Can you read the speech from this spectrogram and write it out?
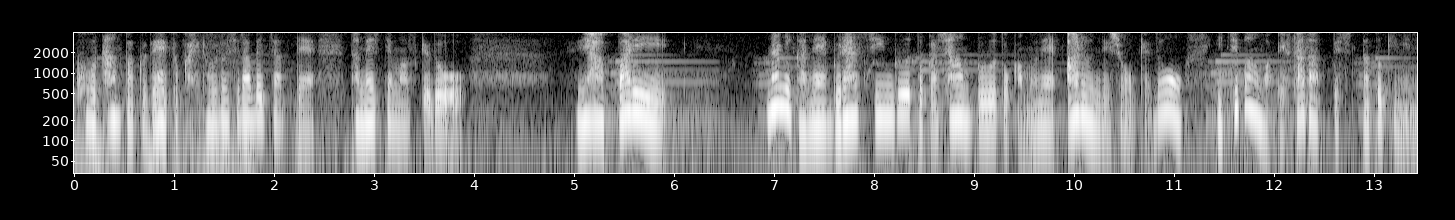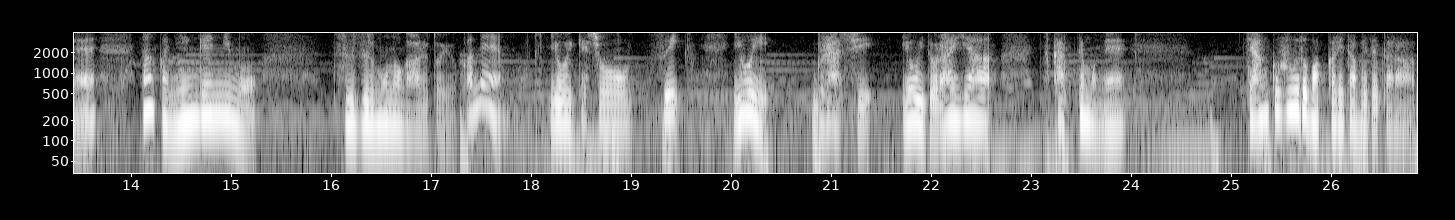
高タンパクでとかいろいろ調べちゃって試してますけどやっぱり何かねブラッシングとかシャンプーとかもねあるんでしょうけど一番は餌だって知った時にねなんか人間にも通ずるものがあるというかね良い化粧水良いブラシ良いドライヤー使ってもねジャンクフードばっかり食べてたら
